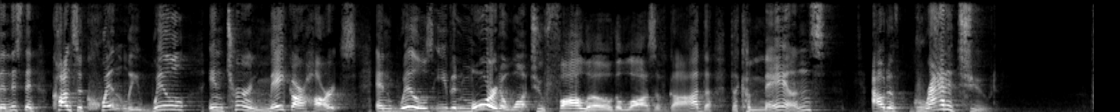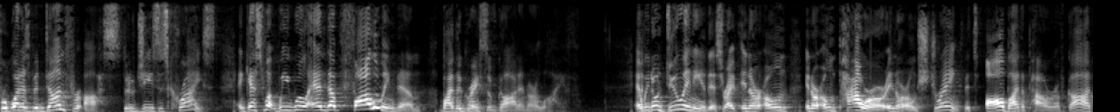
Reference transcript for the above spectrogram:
then this then consequently will in turn make our hearts and wills even more to want to follow the laws of God, the, the commands, out of gratitude for what has been done for us through Jesus Christ. And guess what? We will end up following them by the grace of God in our life. And we don't do any of this, right, in our own in our own power or in our own strength. It's all by the power of God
